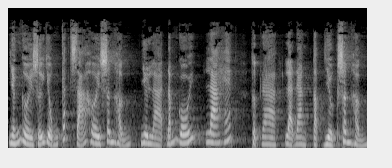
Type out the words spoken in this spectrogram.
Những người sử dụng cách xả hơi sân hận như là đấm gối, la hét thực ra là đang tập dược sân hận.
